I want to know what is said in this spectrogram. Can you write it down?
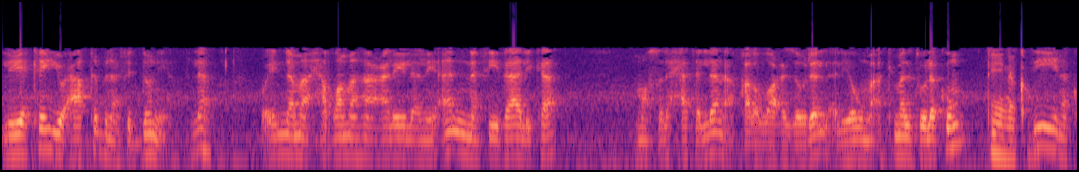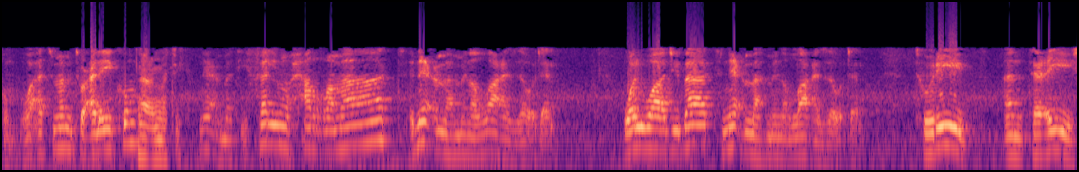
لكي يعاقبنا في الدنيا؟ لا. وإنما حرمها علينا لأن في ذلك مصلحة لنا. قال الله عز وجل اليوم أكملت لكم دينكم. دينكم وأتممت عليكم نعمتي. نعمتي. فالمحرمات نعمة من الله عز وجل والواجبات نعمة من الله عز وجل. تريد أن تعيش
